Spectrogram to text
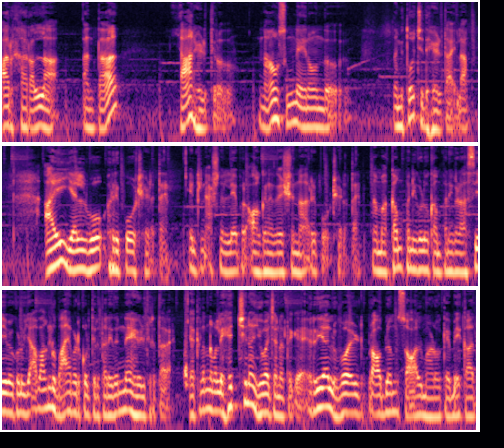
ಅರ್ಹರಲ್ಲ ಅಂತ ಯಾರು ಹೇಳ್ತಿರೋದು? ನಾವು ಸುಮ್ಮನೆ ಏನೋ ಒಂದು ನಮಗೆ ತೋಚಿದ್ದು ಹೇಳ್ತಾ ಇಲ್ಲ. ಐ ಎಲ್ ಒ ರಿಪೋರ್ಟ್ ಹೇಳುತ್ತೆ. ಇಂಟರ್ನ್ಯಾಷನಲ್ ಲೇಬರ್ ಆರ್ಗನೈಸೇಷನ್ನ ರಿಪೋರ್ಟ್ ಹೇಳುತ್ತೆ. ನಮ್ಮ ಕಂಪನಿಗಳು, ಕಂಪನಿಗಳ ಸೇವೆಗಳು ಯಾವಾಗಲೂ ಬಾಯ ಪಡ್ಕೊಳ್ತಿರ್ತಾರೆ ಇದನ್ನೇ ಹೇಳ್ತಿರ್ತಾರೆ. ಯಾಕಂದ್ರೆ ನಮ್ಮಲ್ಲಿ ಹೆಚ್ಚಿನ ಯುವ ಜನತೆಗೆ ರಿಯಲ್ ವರ್ಲ್ಡ್ ಪ್ರಾಬ್ಲಮ್ ಸಾಲ್ವ್ ಮಾಡೋಕೆ ಬೇಕಾದ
